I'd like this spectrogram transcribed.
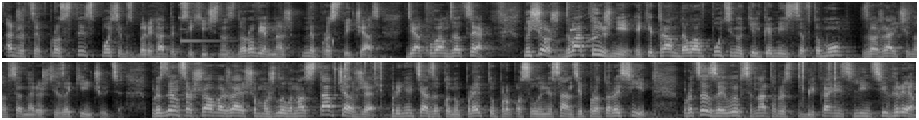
Адже це простий спосіб зберігати психічне здоров'я в наш непростий час. Дякую вам за це. Ну що ж, два тижні, які Трамп давав Путіну кілька місяців тому, зважаючи на все, нарешті закінчуються. Президент США вважає, що можливо настав час вже прийняття законопроекту про посилення санкцій проти Росії. Про це заявив сенатор республіканець Лінсі Грем.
